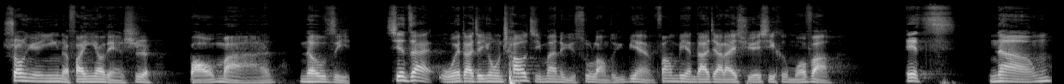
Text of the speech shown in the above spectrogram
双元音的发音要点是饱满，nosy。现在我为大家用超级慢的语速朗读一遍，方便大家来学习和模仿。It's none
